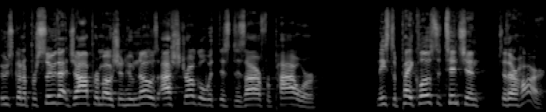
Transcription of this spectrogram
who's going to pursue that job promotion, who knows I struggle with this desire for power, needs to pay close attention to their heart.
